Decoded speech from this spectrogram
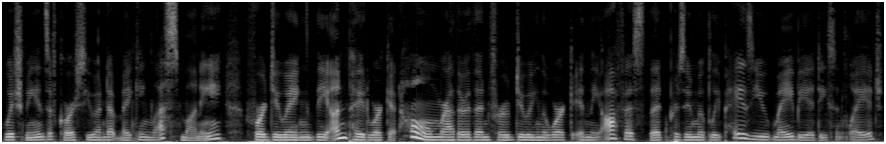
which means, of course, you end up making less money for doing the unpaid work at home rather than for doing the work in the office that presumably pays you maybe a decent wage.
